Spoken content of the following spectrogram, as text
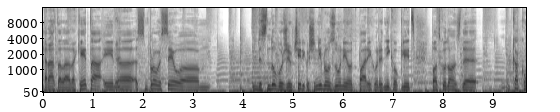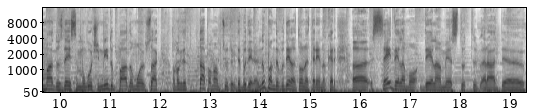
ratala raketa in Ok. uh, sem prav vesel. Um, Da sem dobil že včeraj, ko še ni bilo zunaj od parih urednikov klic, pa tako danes, da kako malo zdaj se mogoče ni dopadal moj vsak, ampak da ta pa imam občutek, da bo delal. In upam, da bo delal to na terenu, ker uh, sej delamo, delam jaz tudi rad, uh,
